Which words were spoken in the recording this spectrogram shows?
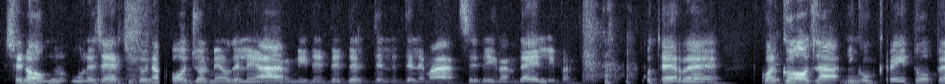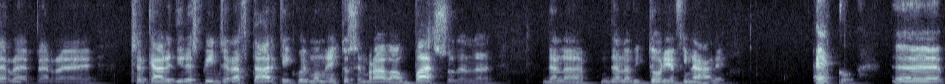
se no un, un esercito in appoggio, almeno delle armi, de, de, de, delle mazze, dei randelli per poter qualcosa di mm. concreto per, per cercare di respingere Haftar che in quel momento sembrava un passo dal, dalla, dalla, vittoria finale. Ecco, eh,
